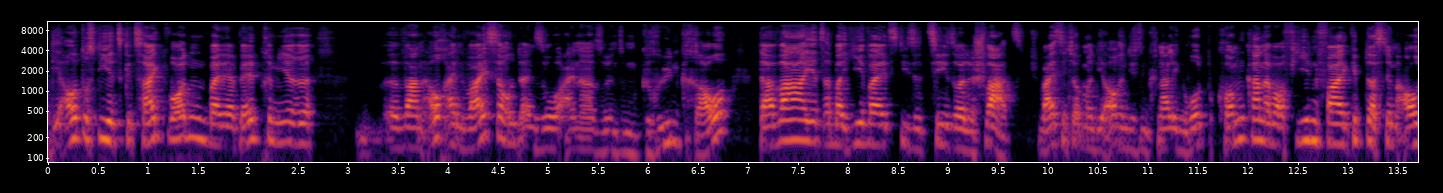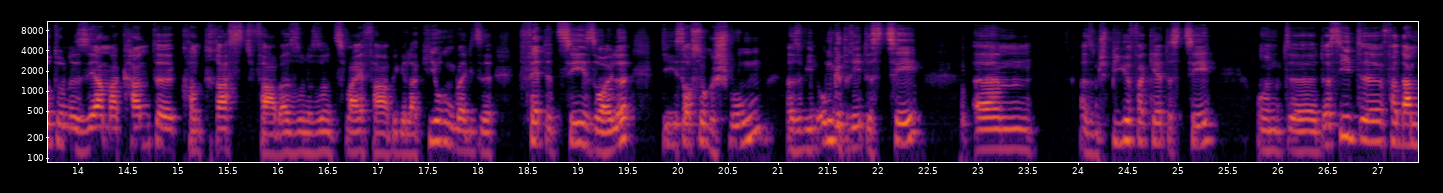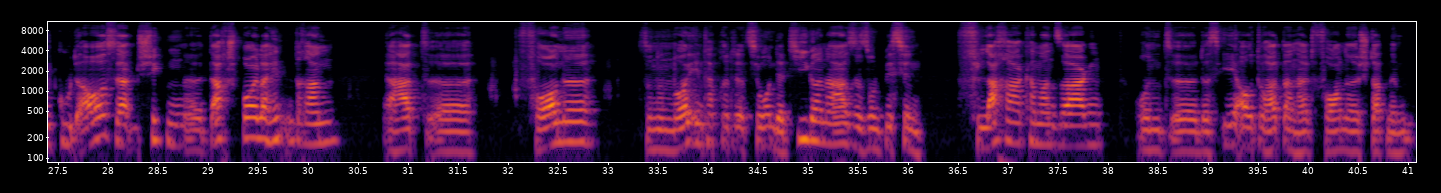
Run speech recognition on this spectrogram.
Die Autos, die jetzt gezeigt wurden bei der Weltpremiere, äh, waren auch ein weißer und ein so einer so in so einem grün-grau. Da war jetzt aber jeweils diese C-Säule schwarz. Ich weiß nicht, ob man die auch in diesem knalligen Rot bekommen kann, aber auf jeden Fall gibt das dem Auto eine sehr markante Kontrastfarbe, also eine, so eine zweifarbige Lackierung, weil diese fette C-Säule, die ist auch so geschwungen, also wie ein umgedrehtes C, ähm, also ein spiegelverkehrtes C. Und äh, das sieht äh, verdammt gut aus. Er hat einen schicken äh, Dachspoiler hinten dran. Er hat äh, vorne so eine Neuinterpretation der Tigernase, so ein bisschen flacher, kann man sagen. Und äh, das E-Auto hat dann halt vorne statt einem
